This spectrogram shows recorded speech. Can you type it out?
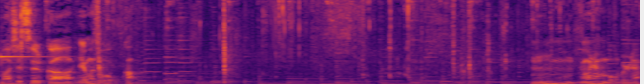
맛있을까? 얘 먼저 먹어볼까? 영원이 한번 먹어볼래?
